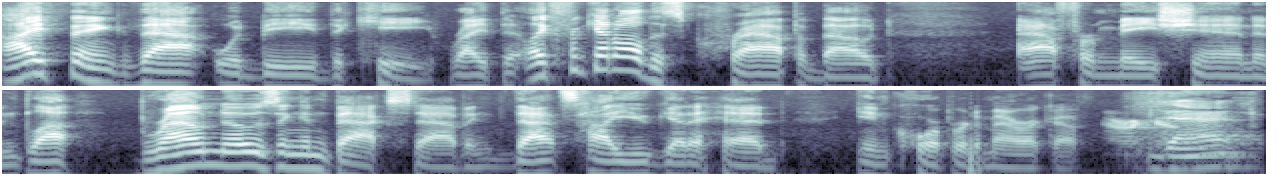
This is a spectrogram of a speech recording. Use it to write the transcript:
I think that would be the key right there. Like forget all this crap about affirmation and blah. Brown nosing and backstabbing. That's how you get ahead in corporate America. That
